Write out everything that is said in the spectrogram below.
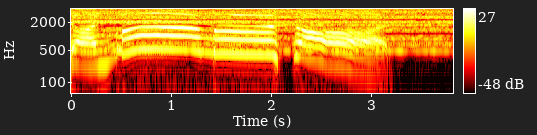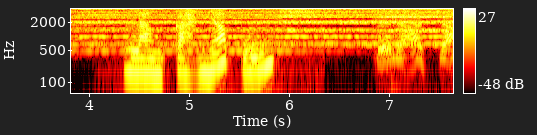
dan membesar. Langkahnya pun terasa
